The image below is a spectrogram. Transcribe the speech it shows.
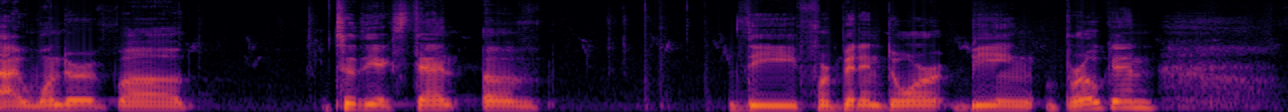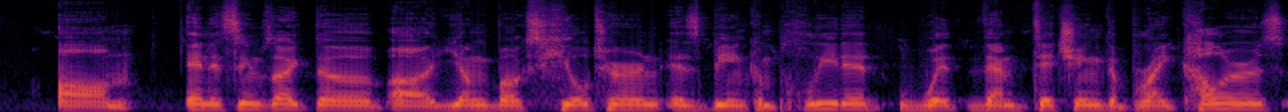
I wonder if uh to the extent of the forbidden door being broken um and it seems like the uh, Young Bucks heel turn is being completed with them ditching the bright colors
